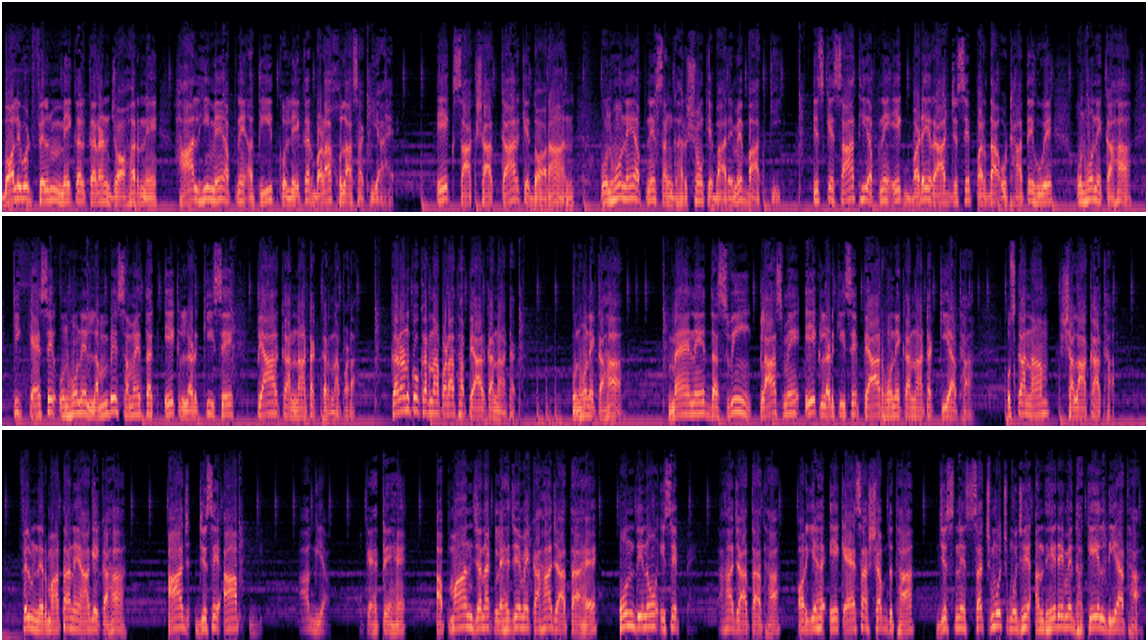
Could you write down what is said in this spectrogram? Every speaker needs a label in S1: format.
S1: Bollywood film maker Karan Johar ने हाल ही में अपने अतीत को लेकर बड़ा खुलासा किया है। एक साक्षात्कार के दौरान उन्होंने अपने संघर्षों के बारे में बात की। इसके साथ ही अपने एक बड़े राज्य से पर्दा उठाते हुए उन्होंने कहा कि कैसे उन्होंने लंबे समय तक एक लड़की से प्यार का नाटक करना पड़ा। करण को करना पड़ा था प्यार का नाटक। उन्होंने कहा, मैंने दसवीं क्लास में एक लड़की से प्यार होने का नाटक किया था। उसका नाम शलाका था। फ़िल्म निर्माता ने आगे कहा, आज जिसे आप आ गया कहते हैं, अपमानजनक लहजे में कहा जाता है, उन दिनों इसे कहा जाता था और यह एक ऐसा शब्द था जिसने सचमुच मुझे अंधेरे में धकेल दिया था।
